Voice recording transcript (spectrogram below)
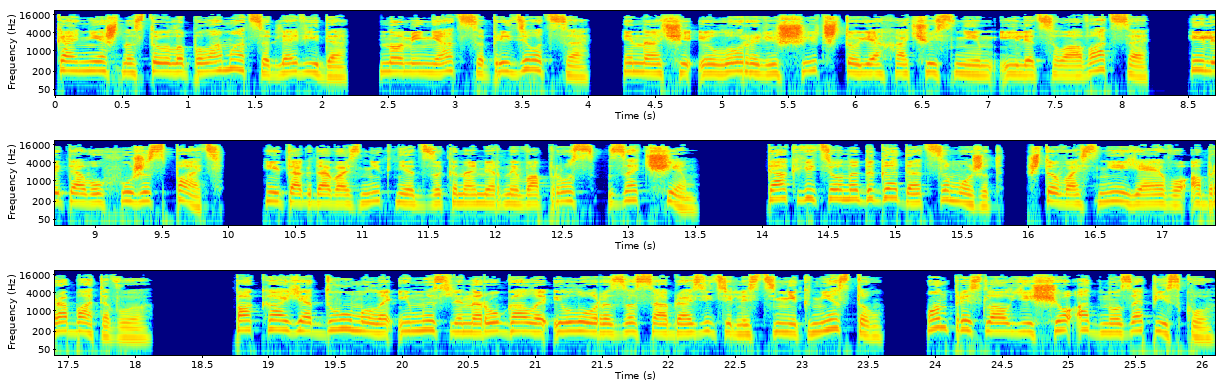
Конечно, стоило поломаться для вида, но меняться придется, иначе Илора решит, что я хочу с ним или целоваться, или того хуже спать, и тогда возникнет закономерный вопрос «зачем?». Так ведь он и догадаться может, что во сне я его обрабатываю. Пока я думала и мысленно ругала Илора за сообразительность не к месту, он прислал еще одну записку.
